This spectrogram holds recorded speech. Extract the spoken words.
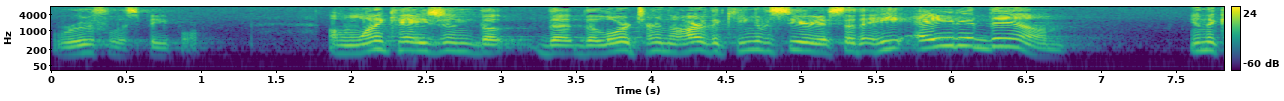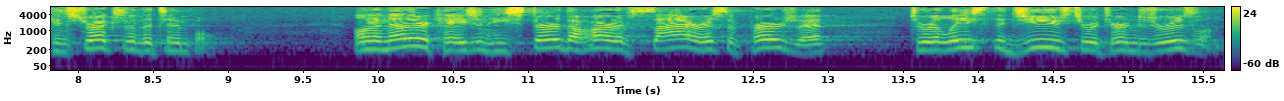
ruthless people. On one occasion, the, the, the Lord turned the heart of the king of Assyria so that he aided them in the construction of the temple. On another occasion, he stirred the heart of Cyrus of Persia to release the Jews to return to Jerusalem.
